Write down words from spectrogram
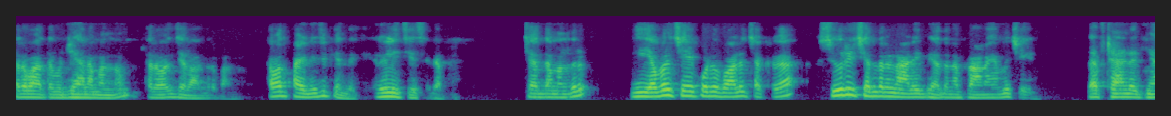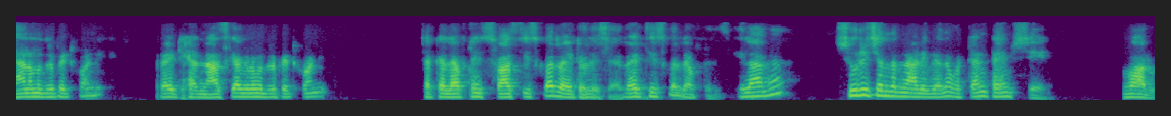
తర్వాత ఉద్యాన బంధం తర్వాత జలాంధ్ర బంధం తర్వాత పైనుంచి కిందకి రిలీజ్ చేసేటప్పుడు చేద్దాం అందరూ. ఇది ఎవరు చేయకూడదు వాళ్ళు చక్కగా సూర్య నాడీభేదన ప్రాణాయామం చేయండి. లెఫ్ట్ హ్యాండ్ జ్ఞానముద్ర పెట్టుకోండి. రైట్ హ్యాండ్ నాసికాగ్ర ముద్ర పెట్టుకోండి. చక్కగా లెఫ్ట్ నుంచి శ్వాస తీసుకోవాలి రైట్ వదిలేసారు రైట్ తీసుకోవాలి లెఫ్ట్ వదిలేసి ఇలాగా సూర్యచంద్ర నాడీభేదం ఒక టెన్ టైమ్స్ చేయండి. వారు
